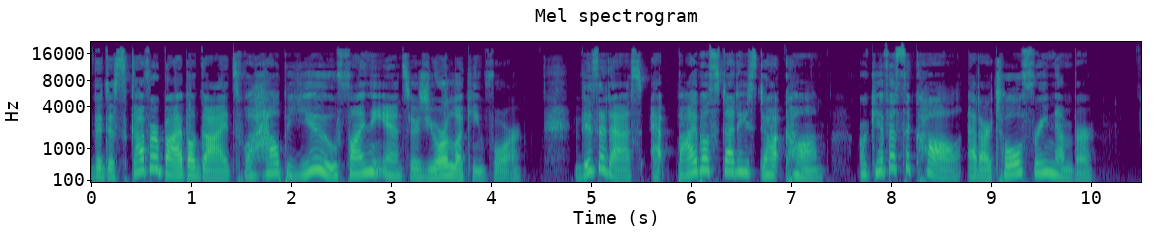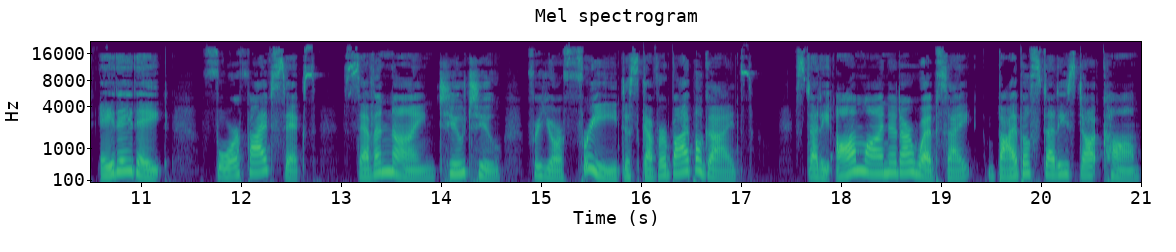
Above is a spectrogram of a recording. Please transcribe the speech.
The Discover Bible Guides will help you find the answers you're looking for. Visit us at BibleStudies.com or give us a call at our toll free number, 888 456 7922, for your free Discover Bible Guides. Study online at our website, BibleStudies.com,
